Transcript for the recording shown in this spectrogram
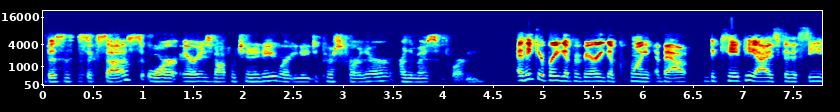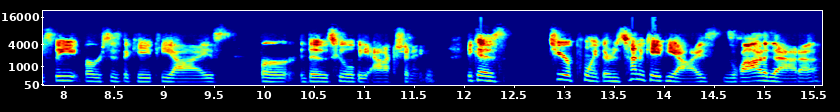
business success or areas of opportunity where you need to push further are the most important. I think you're bringing up a very good point about the KPIs for the C suite versus the KPIs for those who will be actioning. Because to your point, there's a ton of KPIs, there's a lot of data,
